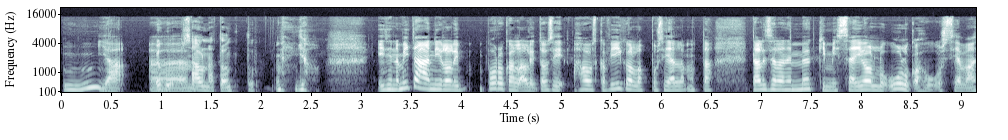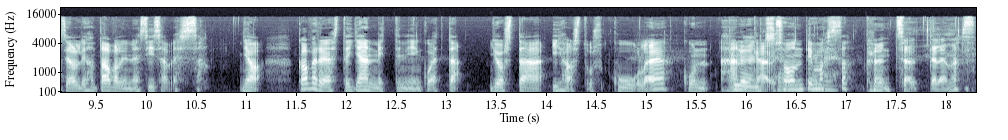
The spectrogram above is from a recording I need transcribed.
Mm. Ja, Joku öö, saunatonttu. Joo. Ei siinä mitään, niillä oli, porukalla oli tosi hauska viikonloppu siellä, mutta tämä oli sellainen mökki, missä ei ollut ulkohuussia, vaan siellä oli ihan tavallinen sisävessä. Ja kaveria sitten jännitti, niin kuin, että jos tämä ihastus kuulee, kun hän käy sontimassa, plöntsäyttelemässä,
